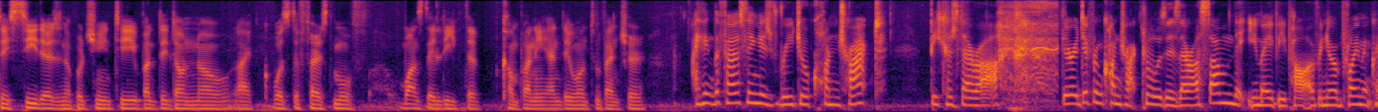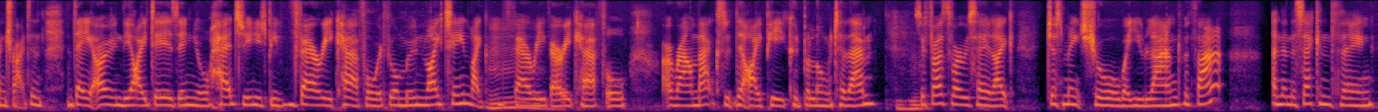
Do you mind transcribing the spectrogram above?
they see there's an opportunity, but they don't know like what's the first move once they leave the company and they want to venture? I think the first thing is read your contract because there are there are different contract clauses. There are some that you may be part of in your employment contract, and they own the ideas in your head. So you need to be very careful if you're moonlighting, like mm. very, very careful around that because the IP could belong to them. Mm-hmm. So first of all, I would say like just make sure where you land with that. And then the second thing,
